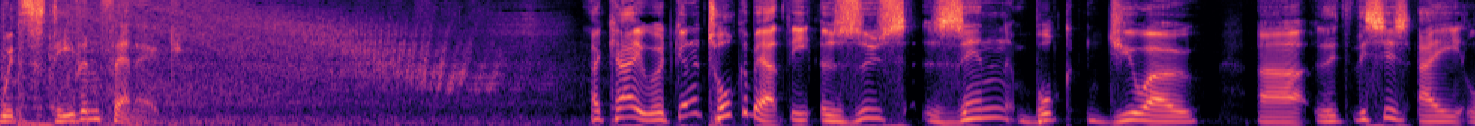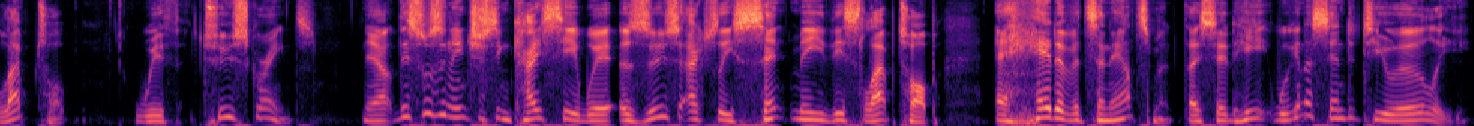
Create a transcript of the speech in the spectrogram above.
with Stephen Fenech. Okay, we're going to talk about the Asus ZenBook Duo. Uh, this is a laptop with two screens. Now, this was an interesting case here where Asus actually sent me this laptop ahead of its announcement. They said, "Here, we're going to send it to you early."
